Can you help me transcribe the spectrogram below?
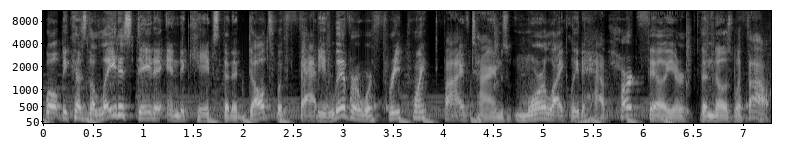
Well, because the latest data indicates that adults with fatty liver were 3.5 times more likely to have heart failure than those without.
